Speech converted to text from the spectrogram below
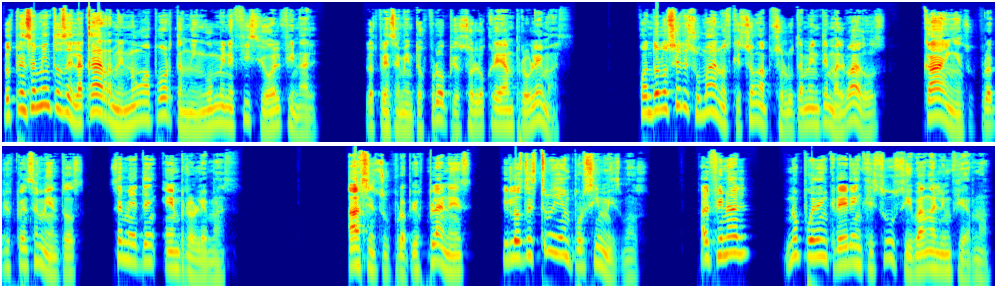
Los pensamientos de la carne no aportan ningún beneficio al final. Los pensamientos propios solo crean problemas. Cuando los seres humanos que son absolutamente malvados caen en sus propios pensamientos, se meten en problemas. Hacen sus propios planes y los destruyen por sí mismos. Al final, no pueden creer en Jesús y van al infierno.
